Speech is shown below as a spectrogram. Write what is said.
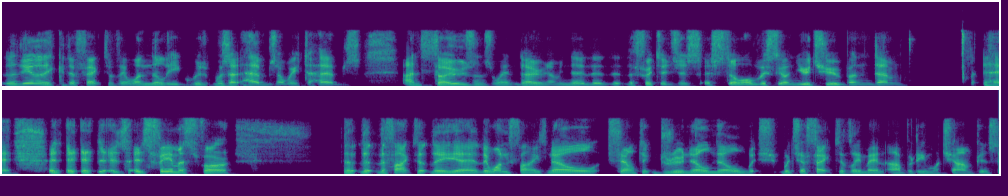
the day that they could effectively win the league was, was at Hibs, away to Hibs, and thousands went down. I mean, the the, the footage is, is still obviously on YouTube, and um, uh, it, it, it's it's famous for the, the, fact that they uh, they won five 0 Celtic drew nil nil, which which effectively meant Aberdeen were champions.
